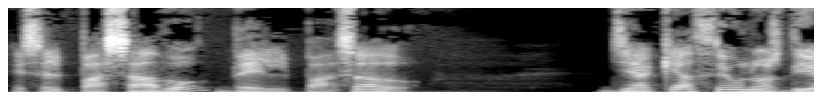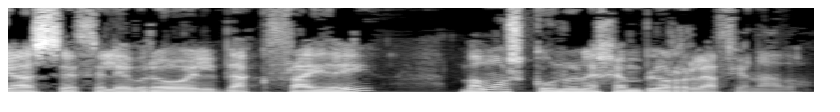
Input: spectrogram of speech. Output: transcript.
Es el pasado del pasado. Ya que hace unos días se celebró el Black Friday, vamos con un ejemplo relacionado.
